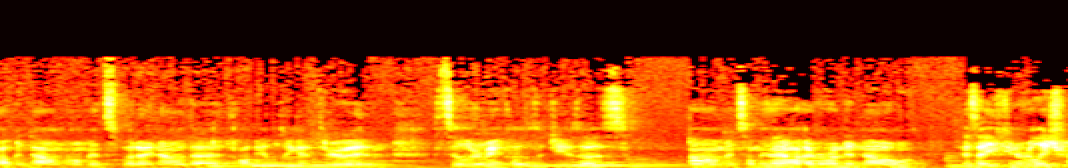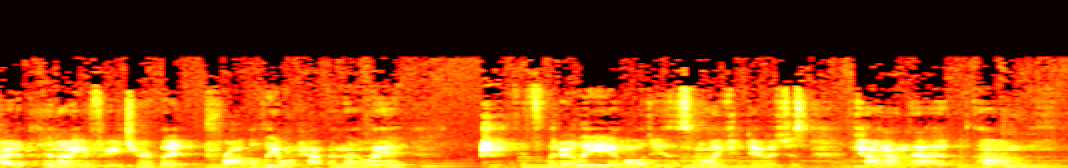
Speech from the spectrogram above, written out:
up and down moments, but I know that I'll be able to get through it and still remain close to Jesus. Um, and something that I want everyone to know is that you can really try to plan out your future, but it probably won't happen that way. it's literally all Jesus and all you can do is just count on that. Um,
